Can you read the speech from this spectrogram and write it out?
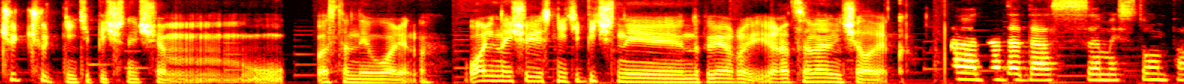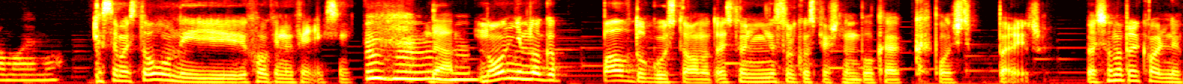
чуть-чуть нетипичный, чем у остальные Уоллина. У Уоллина еще есть нетипичный, например, иррациональный человек. А, да-да-да, с Эммой Стоун, по-моему. С Эммой Стоун и Хокином Фениксом. Uh-huh, да, uh-huh. но он немного пал в другую сторону, то есть он не настолько успешным был, как «Полночь в Париже». Но все равно прикольный.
